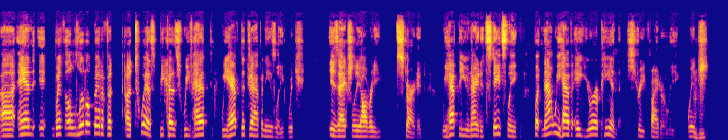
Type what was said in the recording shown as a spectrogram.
uh, and it, with a little bit of a, a twist because we've had we have the Japanese League, which is actually already started. We have the United States League, but now we have a European Street Fighter League, which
